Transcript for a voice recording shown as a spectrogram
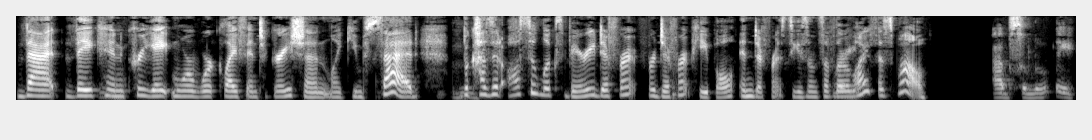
that they Mm-hmm. can create more work life integration, like you said, Mhm. because it also looks very different for different people in different seasons of their Right. life as well. Absolutely.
